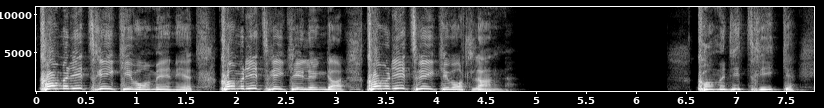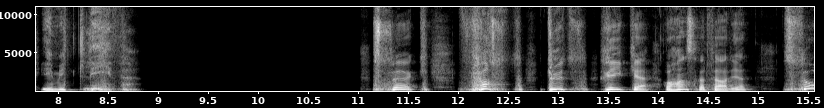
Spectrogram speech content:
Kommer ditt rike i vår menighet. Kommer ditt rike i Lyngdal. Kommer ditt rike i vårt land. Kommer ditt rike i mitt liv. Søk først Guds rike og hans rettferdighet. Så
